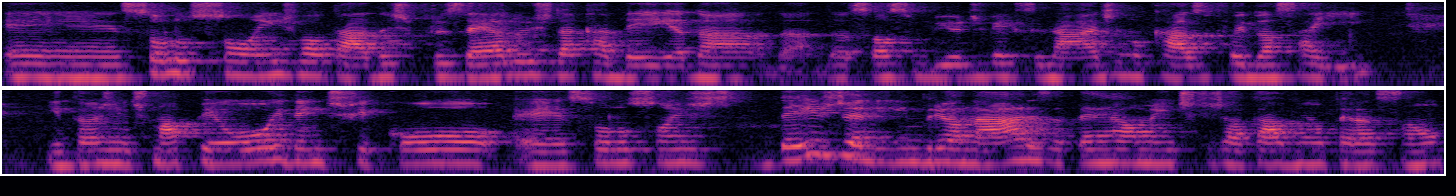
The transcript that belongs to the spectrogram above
é, soluções voltadas para os elos da cadeia da, da, da sociobiodiversidade, no caso foi do açaí. Então a gente mapeou, identificou é, soluções desde ali embrionárias até realmente que já estavam em operação,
